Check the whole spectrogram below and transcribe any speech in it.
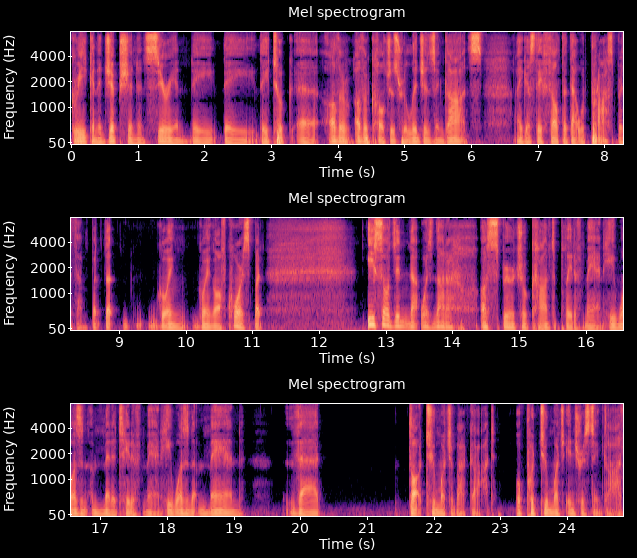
Greek and Egyptian and Syrian. They they they took uh, other other cultures, religions, and gods. I guess they felt that that would prosper them. But that going going off course. But Esau did not was not a, a spiritual contemplative man. He wasn't a meditative man. He wasn't a man that thought too much about God or put too much interest in God.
